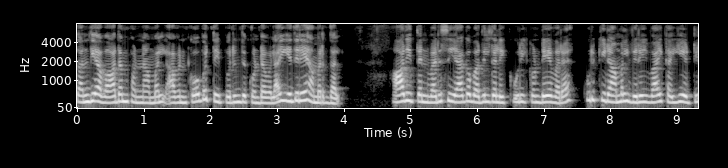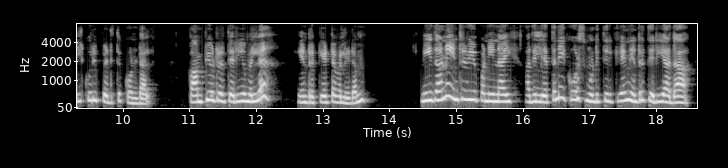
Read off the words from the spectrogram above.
சந்தியா வாதம் பண்ணாமல் அவன் கோபத்தை புரிந்து கொண்டவளாய் எதிரே அமர்ந்தாள். ஆதித்தன் வரிசையாக பதில்களை கூறிக்கொண்டே வர குறுக்கிடாமல் விரைவாய் கையேட்டில் குறிப்பெடுத்து கொண்டாள். கம்ப்யூட்டர் தெரியுமில்ல? என்று கேட்டவளிடம் நீதானே இன்டர்வியூ பண்ணினாய்? அதில் எத்தனை கோர்ஸ் முடித்திருக்கிறேன் என்று தெரியாதா?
